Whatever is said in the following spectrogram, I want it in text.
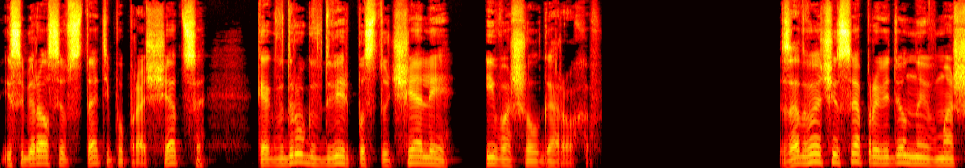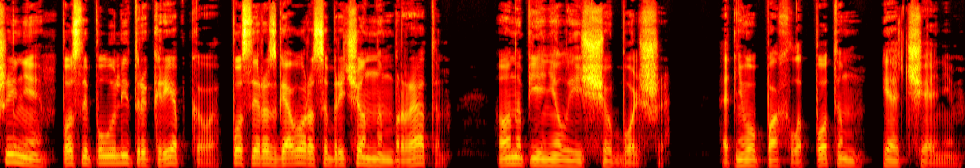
и собирался встать и попрощаться, как вдруг в дверь постучали, и вошел Горохов. За два часа, проведенные в машине, после полулитра крепкого, после разговора с обреченным братом, он опьянел еще больше. От него пахло потом и отчаянием.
